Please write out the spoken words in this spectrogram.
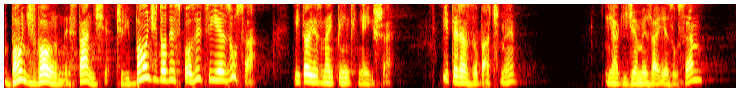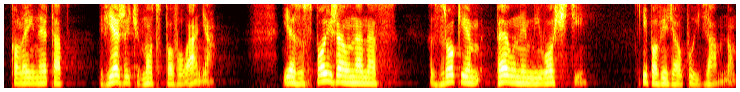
bądź wolny, stań się, czyli bądź do dyspozycji Jezusa. I to jest najpiękniejsze. I teraz zobaczmy, jak idziemy za Jezusem. Kolejny etap wierzyć w moc powołania. Jezus spojrzał na nas wzrokiem pełnym miłości i powiedział: Pójdź za mną.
